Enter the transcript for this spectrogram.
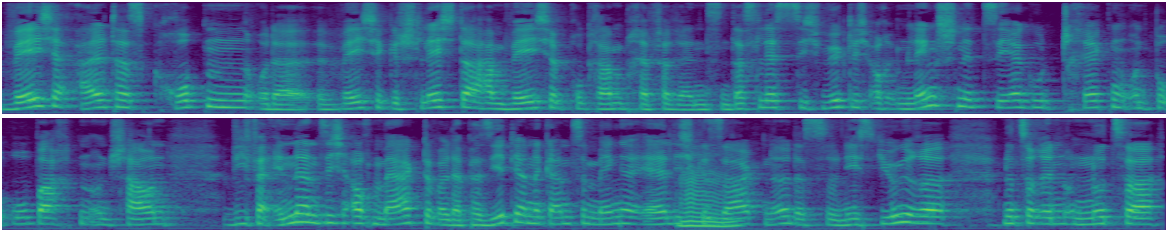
welche Altersgruppen oder welche Geschlechter haben welche Programmpräferenzen. Das lässt sich wirklich auch im Längsschnitt sehr gut tracken und beobachten und schauen, wie verändern sich auch Märkte, weil da passiert ja eine ganze Menge, ehrlich mhm. gesagt, ne, dass zunächst jüngere Nutzerinnen und Nutzer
